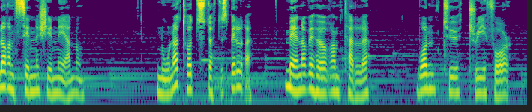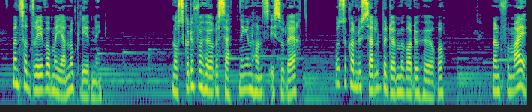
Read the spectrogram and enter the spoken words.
lar han sinnet skinne igjennom. Noen av Todds støttespillere mener vi hører han telle one, two, three, four, mens han driver med gjenopplivning. Nå skal du få høre setningen hans isolert, og så kan du selv bedømme hva du hører. Men for meg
